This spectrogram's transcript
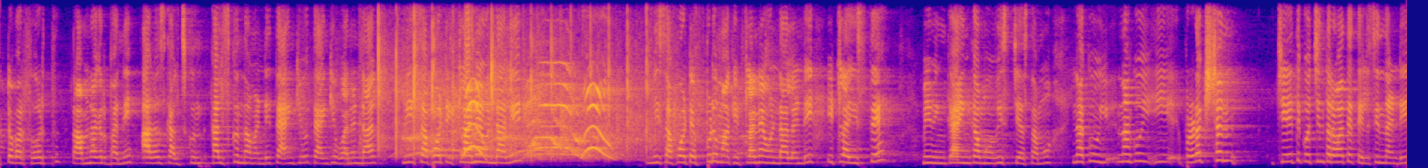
అక్టోబర్ ఫోర్త్ రామ్నగర్ బన్నీ ఆ రోజు కలుసుకు కలుసుకుందామండి. Thank you thank you one and all. మీ సపోర్ట్ ఇట్లానే ఉండాలి. మీ సపోర్ట్ ఎప్పుడు మాకు ఇట్లానే ఉండాలండి. ఇట్లా ఇస్తే మేము ఇంకా ఇంకా మూవీస్ చేస్తాము. నాకు నాకు ఈ ప్రొడక్షన్ చేతికి వచ్చిన తర్వాతే తెలిసిందండి.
